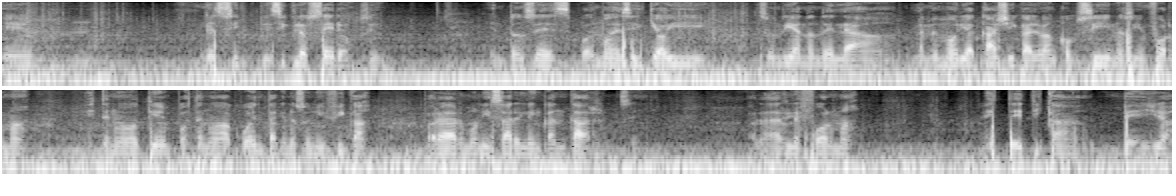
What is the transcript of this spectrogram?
Em, del, ciclo cero, ¿sí? Entonces podemos decir que hoy es un día en donde la, memoria káshica, el Banco Psi nos informa este nuevo tiempo, esta nueva cuenta que nos unifica para armonizar el encantar, para darle forma estética bella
